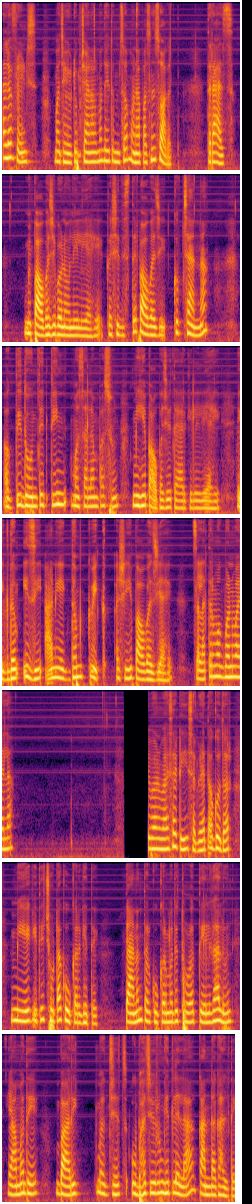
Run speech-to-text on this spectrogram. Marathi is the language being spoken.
हॅलो फ्रेंड्स माझ्या यूट्यूब चॅनलमध्ये तुमचं मनापासून स्वागत. तर आज मी पावभाजी बनवलेली आहे. कशी दिसते पावभाजी? खूप छान ना? अगदी दोन ते तीन मसाल्यांपासून मी हे पावभाजी तयार केलेली आहे. एकदम इझी आणि एकदम क्विक अशी ही पावभाजी आहे. चला तर मग बनवायला. बनवायसाठी सगळ्यात अगोदर मी एक इथे छोटा कुकर घेते. त्यानंतर कुकरमध्ये थोडं तेल घालून यामध्ये बारीक म्हणजेच उभा चिरून घेतलेला कांदा घालते.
